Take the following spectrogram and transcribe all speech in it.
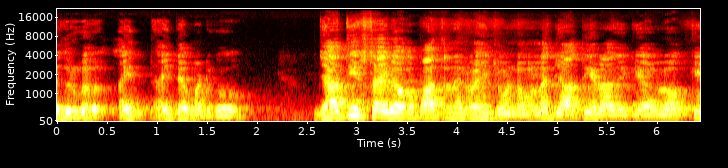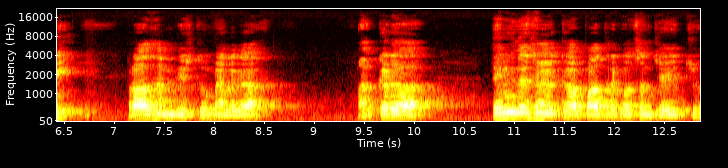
ఎదురు అయితే మటుకు జాతీయ స్థాయిలో ఒక పాత్ర నిర్వహించుకోవడం వల్ల జాతీయ రాజకీయాల్లోకి ప్రాధాన్యత ఇస్తూ మెల్లగా అక్కడ తెలుగుదేశం యొక్క పాత్ర కోసం చేయొచ్చు.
